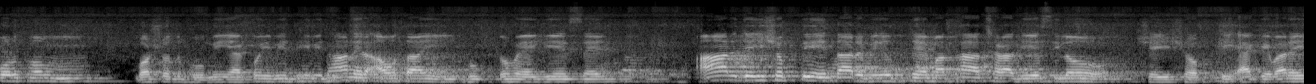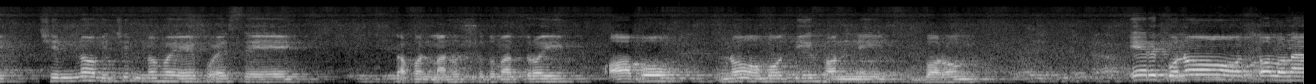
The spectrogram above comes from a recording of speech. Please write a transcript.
প্রথম বসতভূমি একই বিধিবিধানের আওতায় ভুক্ত হয়ে গিয়েছে। আর যেই শক্তি তার বিরুদ্ধে মাথা ছাড়া দিয়েছিল, সেই শক্তি একেবারে ছিন্ন বিচ্ছিন্ন হয়ে পড়েছে। তখন মানুষ শুধুমাত্রই অবনমতি হননি, বরং এর কোনো তুলনা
